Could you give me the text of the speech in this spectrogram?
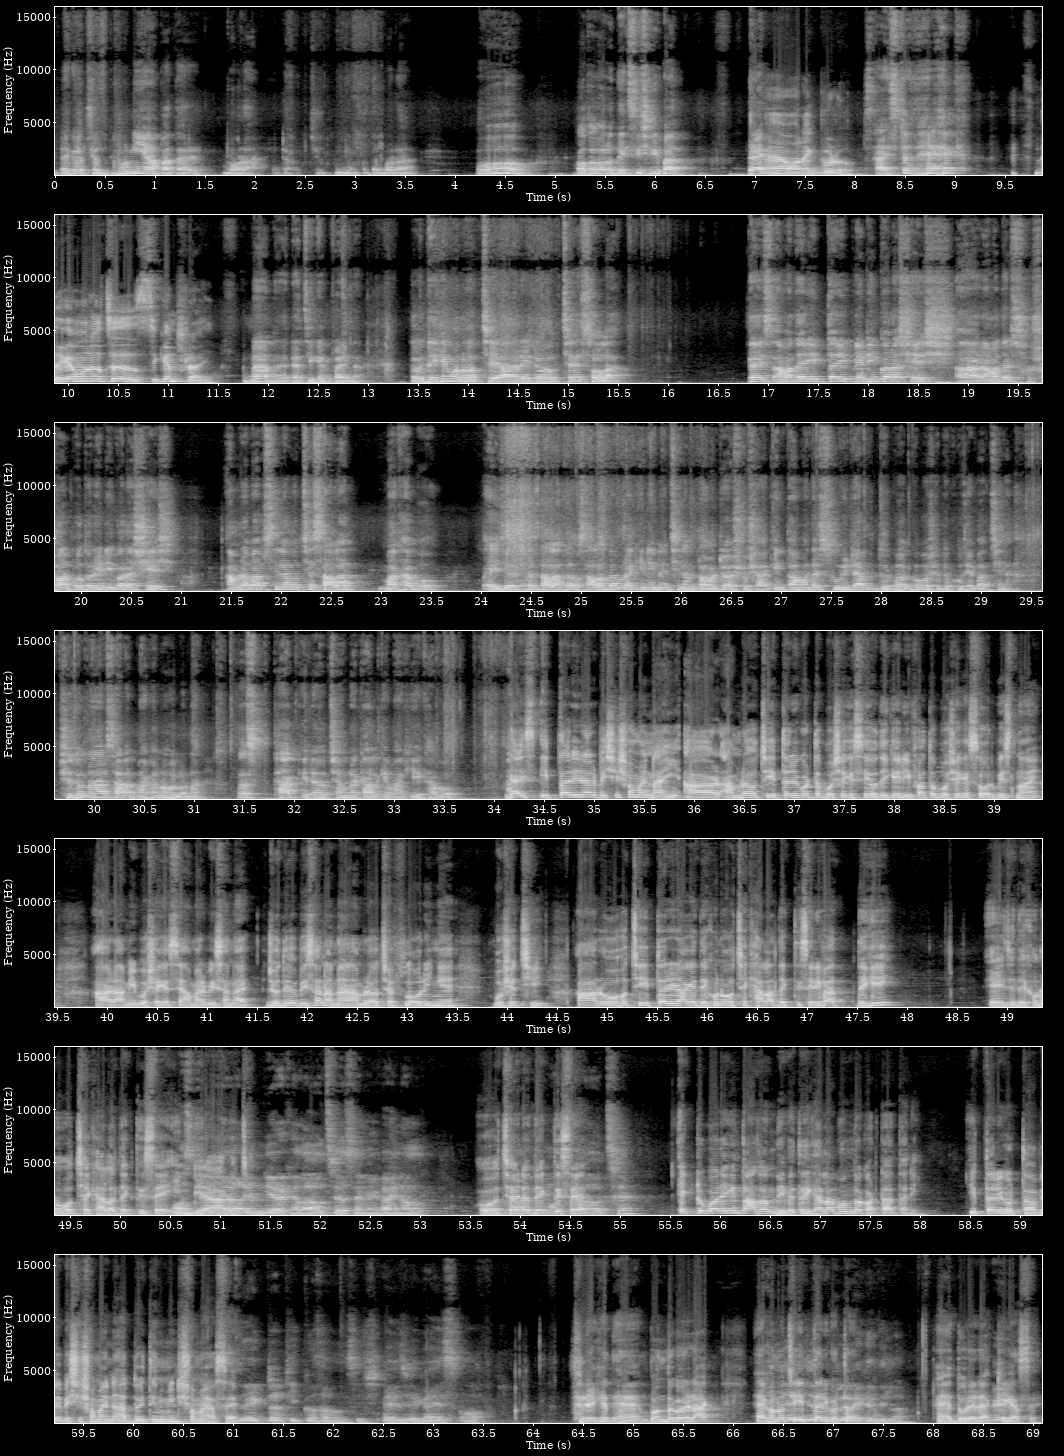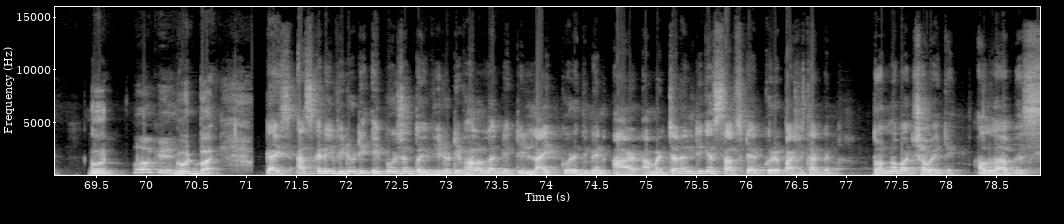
এটাকে হচ্ছে ধনিয়া পাতার বড়া এটা হচ্ছে ধনিয়া পাতার বড়া। ও কত বড়? দেখছিস রিফাত দেখ। হ্যাঁ অনেক বড়। সাইজটা দেখ। দেখে মনে হচ্ছে চিকেন ফ্রাই না না এটা চিকেন ফ্রাই না। তবে দেখে মনে হচ্ছে আর এটা হচ্ছে সোলা গাইস আমাদের ইফতারি প্লেটিং করা শেষ আর আমাদের শরবত রেডি করা শেষ। আমরা ভাবছিলাম হচ্ছে সালাদ মাখাবো। এই যে হচ্ছে সালাদ সালাদ আমরা কিনে এনেছিলাম টমেটো আর শসা কিন্তু আমাদের ছুরিটা দুর্ভাগ্যবশত খুঁজে পাচ্ছি না। সেজন্য আর সালাদ মাখানো হলো না। জাস্ট থাক এটা হচ্ছে আমরা কালকে মাখিয়ে খাব। গাইস ইফতারির আর বেশি সময় নাই আর আমরা হচ্ছে ইফতারি করতে বসে গেছি ওদিকে রিফা তো বসে গেছে ওর বিছনায় আর আমি বসে গেছি আমার বিছানায়। যদিও বিছানা না আমরা হচ্ছে ফ্লোরিং এ বসেছি। আর ও হচ্ছে ইফতারির আগে দেখুন ও হচ্ছে খেলা দেখতেছে। রিফাত দেখি? এই যে দেখুন ও হচ্ছে খেলা দেখতেছে ইন্ডিয়া আর ইন্ডিয়ার খেলা হচ্ছে সেমিফাইনাল ও হচ্ছে এটা দেখতেছে। একটু পরে কিন্তু আজান দিবে তুই খেলা বন্ধ কর তাড়াতাড়ি। ইফতারি করতে হবে বেশি সময় না আর দুই তিন মিনিট সময় আছে। তুই একটা ঠিক কথা বলছিস। এই যে গাইস অফ রেখে দে হ্যাঁ বন্ধ করে রাখ। এখন হচ্ছে ইফতারি করতে হবে। হ্যাঁ দূরে রাখ ঠিক আছে। Good okay good bye guys আজকের এই ভিডিওটি এই পর্যন্তই। ভিডিওটি ভালো লাগলে একটি লাইক করে দিবেন আর আমার চ্যানেলটিকে সাবস্ক্রাইব করে পাশে থাকবেন। ধন্যবাদ সবাইকে। আল্লাহ হাফেজ।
